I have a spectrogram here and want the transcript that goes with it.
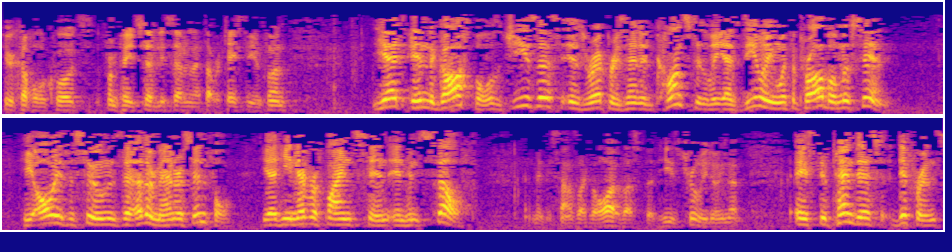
Here are a couple of quotes from page 77 that I thought were tasty and fun. Yet in the Gospels, Jesus is represented constantly as dealing with the problem of sin. He always assumes that other men are sinful Yet he never finds sin in himself. That maybe sounds like a lot of us, but he's truly doing that. A stupendous difference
